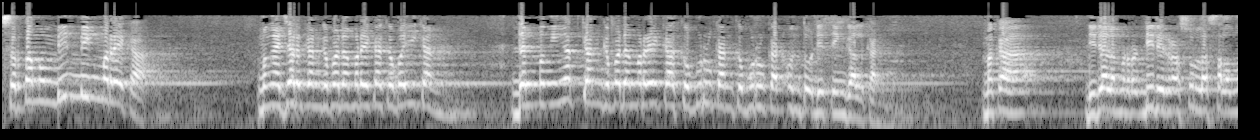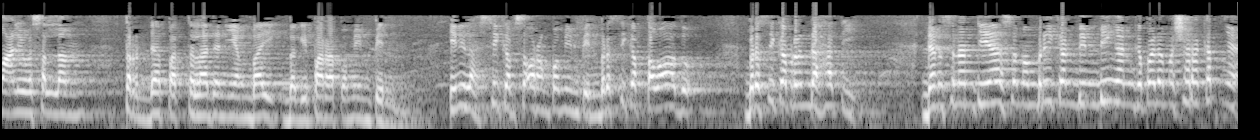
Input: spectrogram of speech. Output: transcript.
serta membimbing mereka mengajarkan kepada mereka kebaikan dan mengingatkan kepada mereka keburukan-keburukan untuk ditinggalkan. Maka di dalam diri Rasulullah sallallahu alaihi wasallam terdapat teladan yang baik bagi para pemimpin. Inilah sikap seorang pemimpin bersikap tawadu bersikap rendah hati dan senantiasa memberikan bimbingan kepada masyarakatnya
